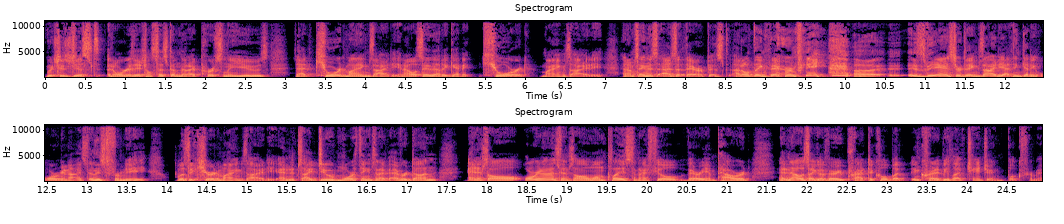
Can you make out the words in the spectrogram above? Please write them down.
which is just an organizational system that I personally use that cured my anxiety. And I will say that again, it cured my anxiety. And I'm saying this as a therapist. I don't think therapy uh, is the answer to anxiety. I think getting organized, at least for me, was the cure to my anxiety. And it's, I do more things than I've ever done and it's all organized and it's all in one place and I feel very empowered. And that was like a very practical, but incredibly life changing book for me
